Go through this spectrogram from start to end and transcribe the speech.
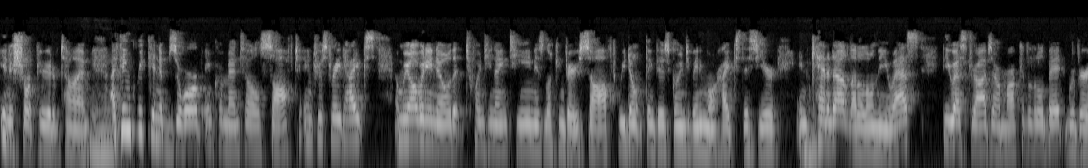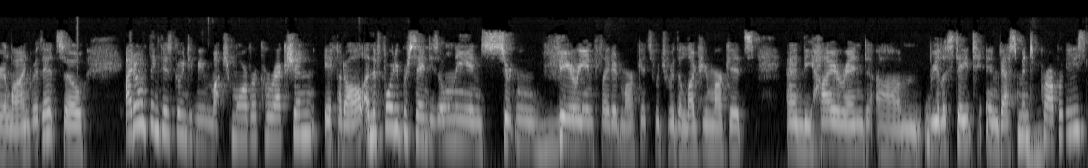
in a short period of time. Mm-hmm. I think we can absorb incremental soft interest rate hikes. And we already know that 2019 is looking very soft. We don't think there's going to be any more hikes this year in mm-hmm. Canada, let alone the US. The US drives our market a little bit. We're very aligned with it. So I don't think there's going to be much more of a correction, if at all. And the 40% is only in certain very inflated markets, which were the luxury markets and the higher end um, real estate investment mm-hmm. properties.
